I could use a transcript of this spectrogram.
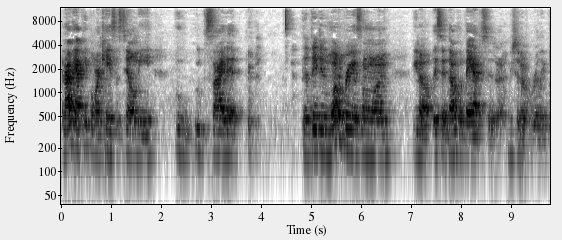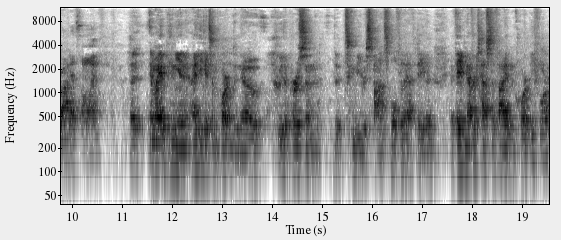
And I've had people on cases tell me who, who decided that they didn't want to bring in someone, you know, they said that was a bad decision. We should have really brought in someone. In my opinion, I think it's important to know who the person that's going to be responsible for the affidavit. If they've never testified in court before,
